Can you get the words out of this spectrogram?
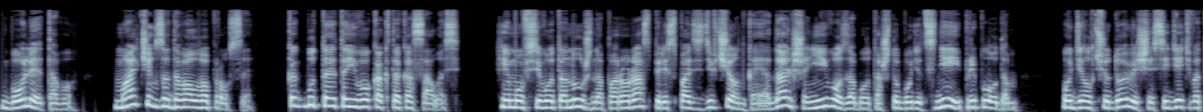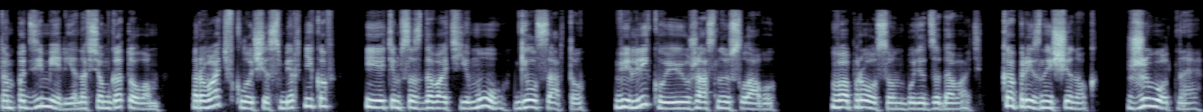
Более того, мальчик задавал вопросы, как будто это его как-то касалось. Ему всего-то нужно пару раз переспать с девчонкой, а дальше не его забота, что будет с ней и приплодом. Удел чудовища сидеть в этом подземелье на всем готовом, рвать в клочья смертников и этим создавать ему, Гилсарту, великую и ужасную славу. Вопросы он будет задавать. Капризный щенок. Животное.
